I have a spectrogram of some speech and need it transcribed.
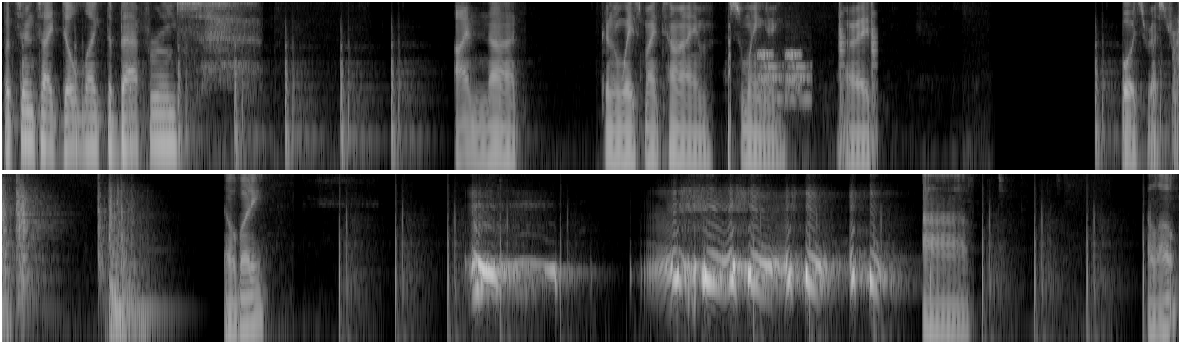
But since I don't like the bathrooms, I'm not gonna waste my time swinging. Alright. Boys restroom. Nobody? Uh... Hello?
